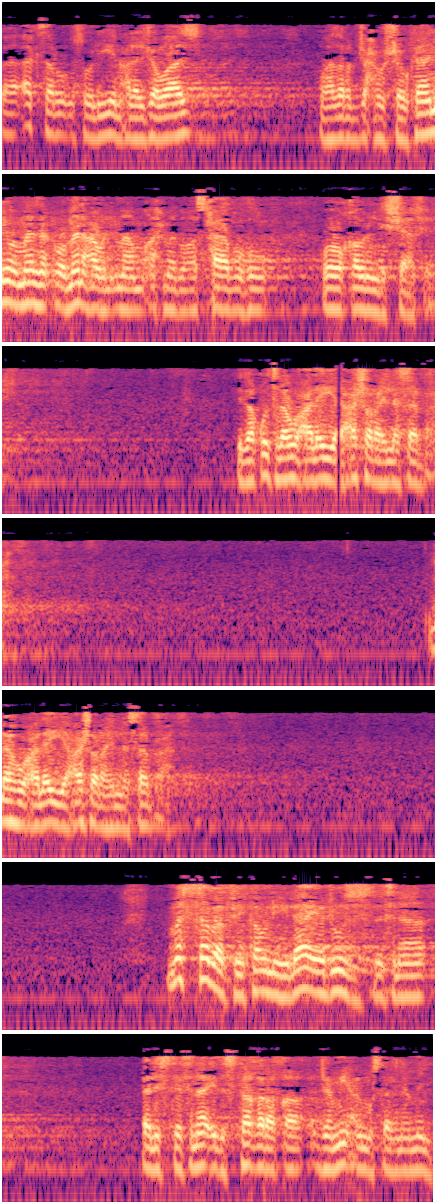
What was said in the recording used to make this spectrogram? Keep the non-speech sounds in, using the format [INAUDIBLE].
فأكثر الأصوليين على الجواز وهذا رجحه الشوكاني ومنعه الإمام أحمد وأصحابه وهو قول للشافعي. إذا قلت له علي عشرة إلا سبعة. له علي عشرة إلا سبعة. ما السبب في كونه لا يجوز استثناء؟ الاستثناء إذا استغرق جميع المستثنى منه.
